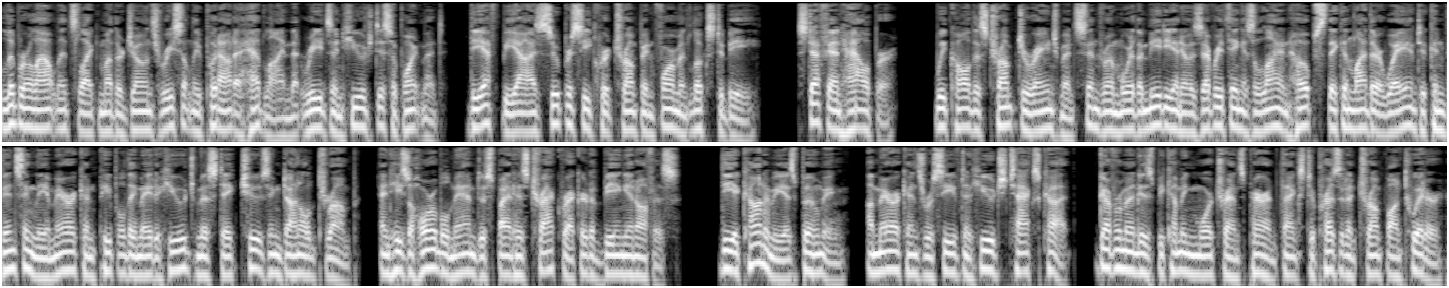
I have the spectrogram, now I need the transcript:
Liberal outlets like Mother Jones recently put out a headline that reads in huge disappointment, the FBI's super-secret Trump informant looks to be Stefan Halper. We call this Trump derangement syndrome where the media knows everything is a lie and hopes they can lie their way into convincing the American people they made a huge mistake choosing Donald Trump, and he's a horrible man despite his track record of being in office. The economy is booming, Americans received a huge tax cut, government is becoming more transparent thanks to President Trump on Twitter,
